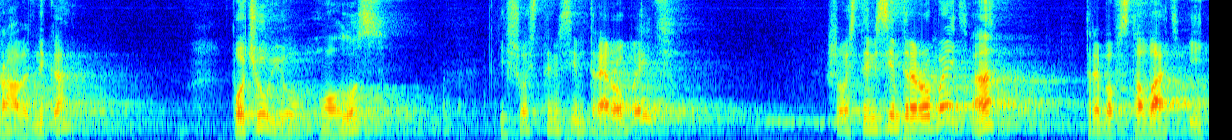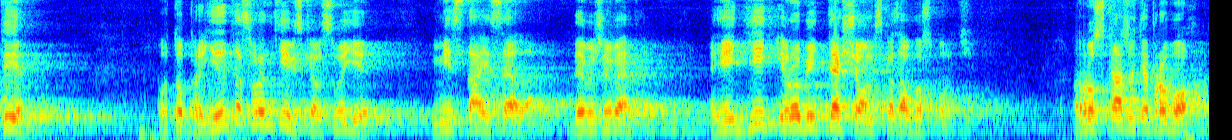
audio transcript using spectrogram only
праведника, почув його голос, і щось тим всім треба робити. Щось тим всім треба робити, а? Треба вставати і йти. Ото приїдете з Франківська в свої міста і села, де ви живете. Йдіть і робіть те, що вам сказав Господь. Розказуйте про Бога.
